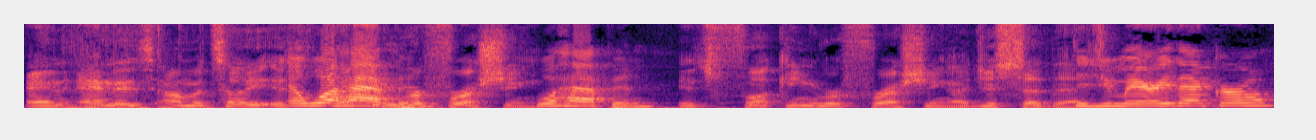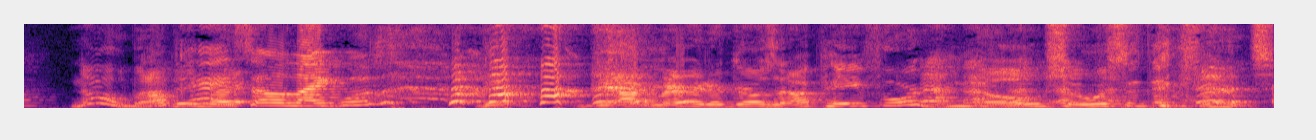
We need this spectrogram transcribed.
and and it's I'm gonna tell you it's And what fucking happened? refreshing. what happened? It's fucking refreshing. I just said that. Did you marry that girl? No, but I didn't. Okay, marry- so like what? Did, did I marry the girls that I paid for? No. So what's the difference?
